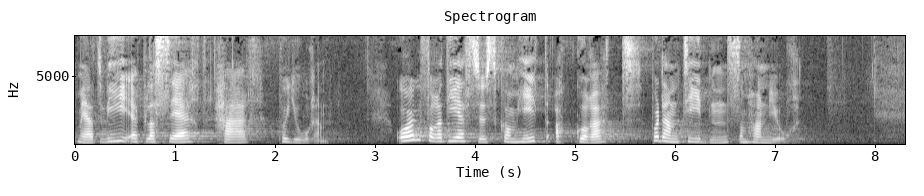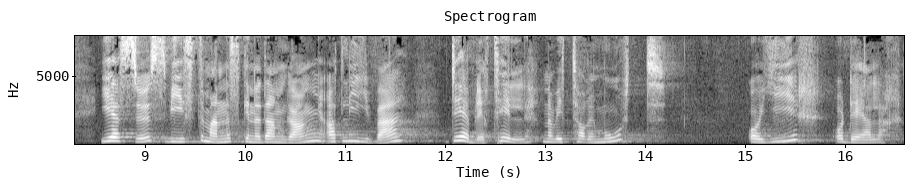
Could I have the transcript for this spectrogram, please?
med at vi er plassert her på jorden, og for at Jesus kom hit akkurat på den tiden som han gjorde. Jesus viste menneskene den gang at livet det blir til når vi tar imot og gir og deler.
